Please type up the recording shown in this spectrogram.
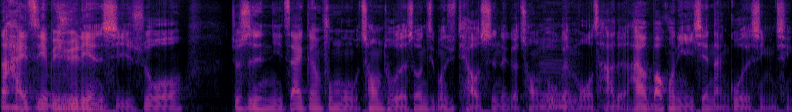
那孩子也必须练习说。就是你在跟父母冲突的时候，你怎么去调试那个冲突跟摩擦的？嗯、还有包括你一些难过的心情，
